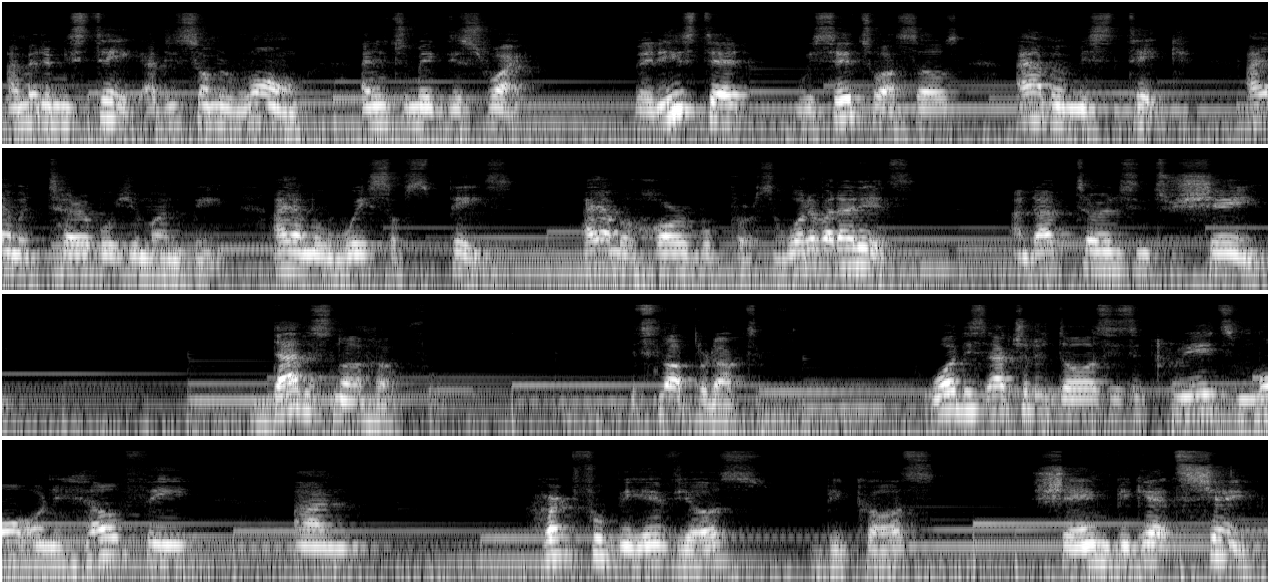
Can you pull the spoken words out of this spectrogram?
I made a mistake, I did something wrong, I need to make this right. But instead, we say to ourselves, I am a mistake, I am a terrible human being, I am a waste of space, I am a horrible person, whatever that is. And that turns into shame that is not helpful. It's not productive. What this actually does is it creates more unhealthy and hurtful behaviors because shame begets shame.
